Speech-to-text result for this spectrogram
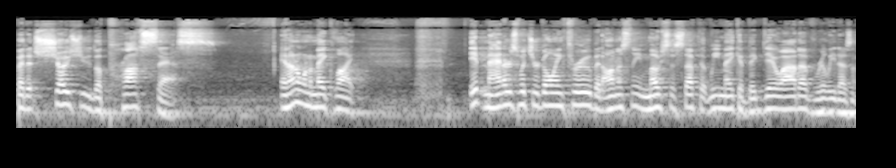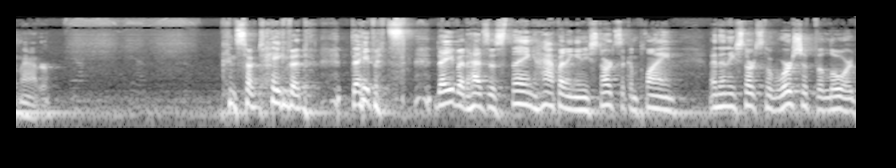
but it shows you the process. And I don't want to make like, it matters what you're going through, but honestly, most of the stuff that we make a big deal out of really doesn't matter. And so David, David's, David has this thing happening and he starts to complain and then he starts to worship the Lord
